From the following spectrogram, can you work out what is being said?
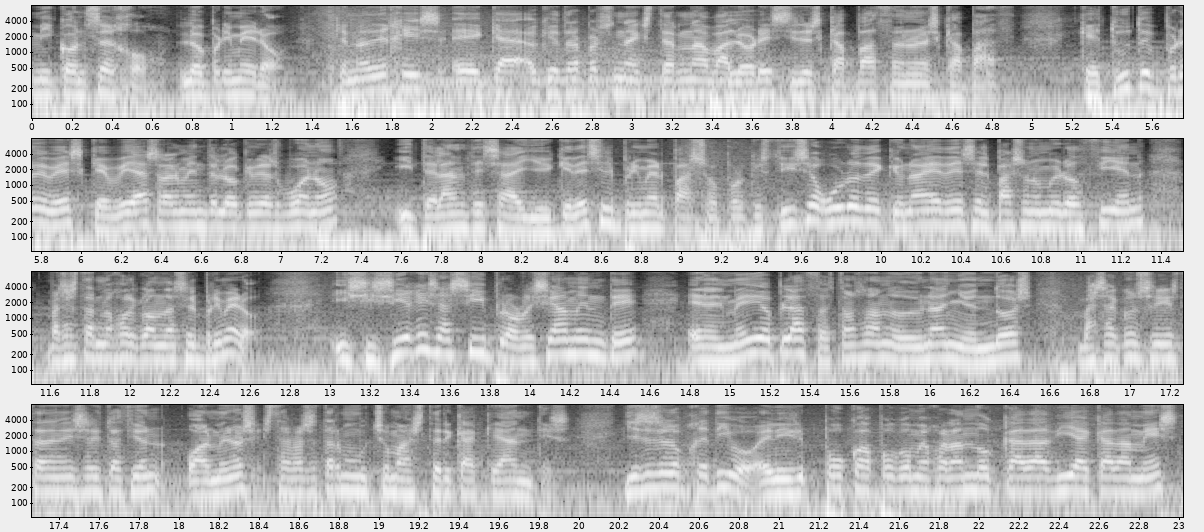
Mi consejo, lo primero, que no dejéis eh, que, que otra persona externa valore si eres capaz o no eres capaz. Que tú te pruebes, que veas realmente lo que eres bueno y te lances a ello y que des el primer paso. Porque estoy seguro de que una vez des el paso número 100, vas a estar mejor que cuando das el primero. Y si sigues así progresivamente, en el medio plazo, estamos hablando de un año, en dos, vas a conseguir estar en esa situación o al menos vas a estar mucho más cerca que antes. Y ese es el objetivo, el ir poco a poco mejorando cada día, cada mes,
